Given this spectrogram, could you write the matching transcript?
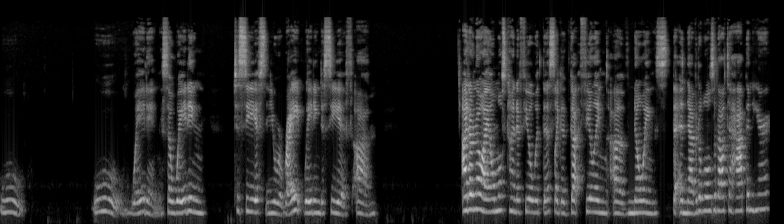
Ooh. Ooh, waiting. So waiting to see if you were right, waiting to see if um I don't know, I almost kind of feel with this like a gut feeling of knowing the inevitable is about to happen here.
